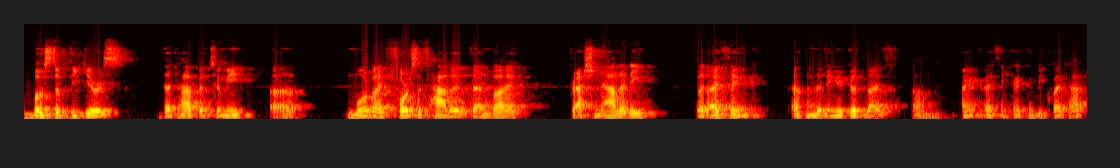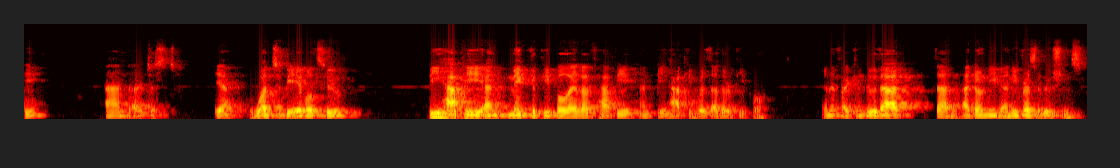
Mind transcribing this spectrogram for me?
most of the years that happened to me, uh, more by force of habit than by rationality. But I think I'm living a good life. Um, I, I think I can be quite happy. And I just, yeah, want to be able to be happy and make the people I love happy and be happy with other people. And if I can do that, then I don't need any resolutions.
